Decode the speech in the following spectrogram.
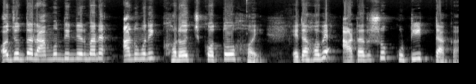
অযোধ্যা রাম মন্দির নির্মাণে আনুমানিক খরচ কত হয়? এটা হবে আঠারোশো কোটি টাকা।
